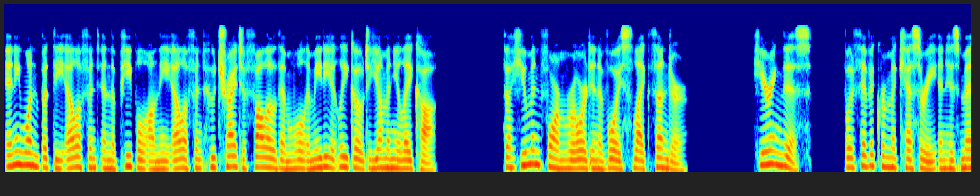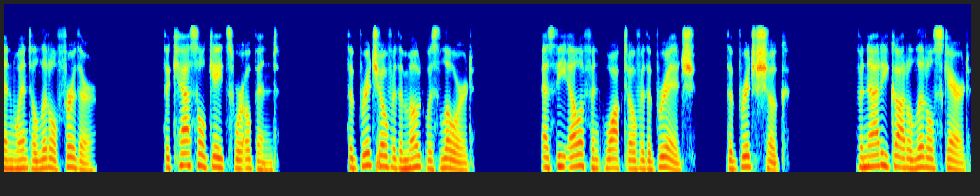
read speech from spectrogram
Anyone but the elephant and the people on the elephant who try to follow them will immediately go to Yamanuleka. The human form roared in a voice like thunder. Hearing this, Bhuttavikramakesari and his men went a little further. The castle gates were opened. The bridge over the moat was lowered. As the elephant walked over the bridge, the bridge shook. Vanathi got a little scared.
